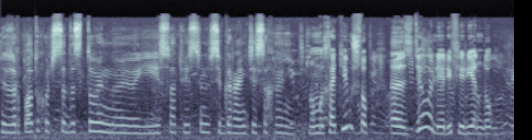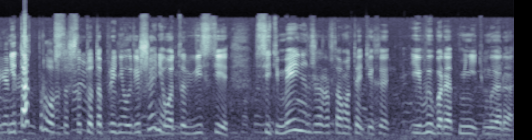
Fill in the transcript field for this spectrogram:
И зарплату хочется достойную, и, соответственно, все гарантии сохранить. Но мы хотим, чтобы сделали референдум. Не так просто, что кто-то принял решение вот ввести сети менеджеров там вот этих э, и выборы отменить мэра,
